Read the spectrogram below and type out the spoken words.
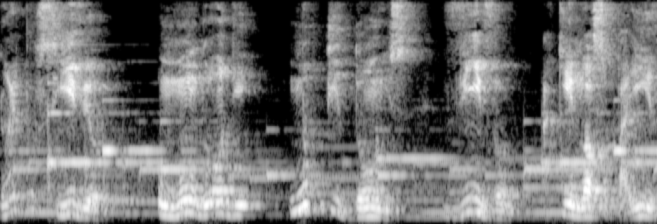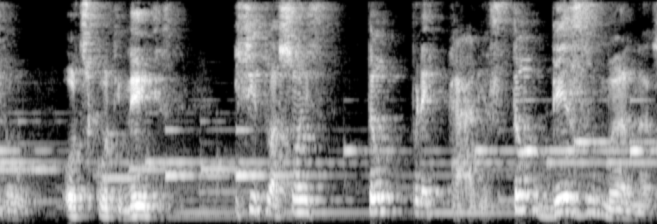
Não é possível um mundo onde multidões vivam aqui em nosso país ou outros continentes em situações tão precárias, tão desumanas.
